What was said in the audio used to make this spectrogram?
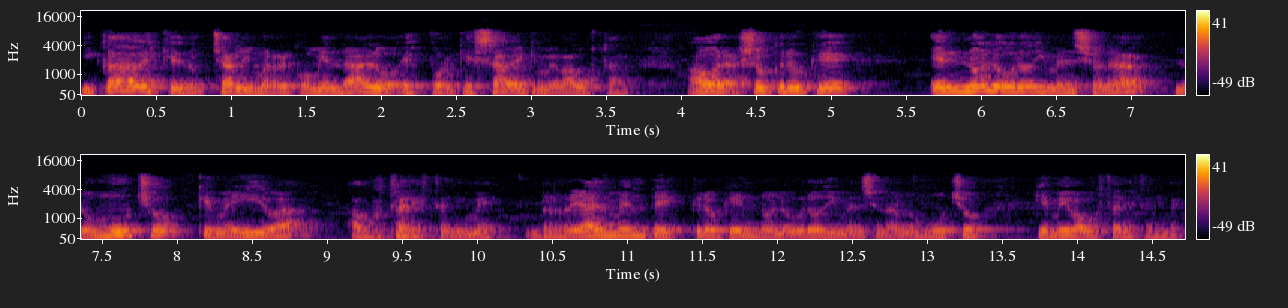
y cada vez que Charlie me recomienda algo es porque sabe que me va a gustar. Ahora, yo creo que él no logró dimensionar lo mucho que me iba a gustar este anime. Realmente creo que él no logró dimensionarlo mucho que me iba a gustar este anime.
